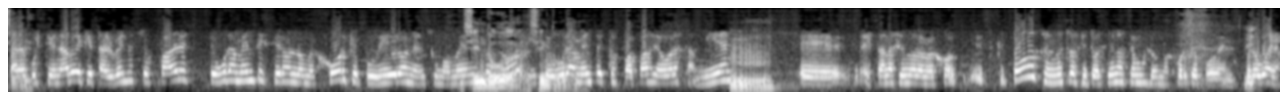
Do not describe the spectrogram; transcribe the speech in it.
para cuestionar de que tal vez nuestros padres seguramente hicieron lo mejor que pudieron en su momento. Sin duda, y seguramente estos papás de ahora también. Eh, están haciendo lo mejor. Todos en nuestra situación hacemos lo mejor que podemos. Pero bueno.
